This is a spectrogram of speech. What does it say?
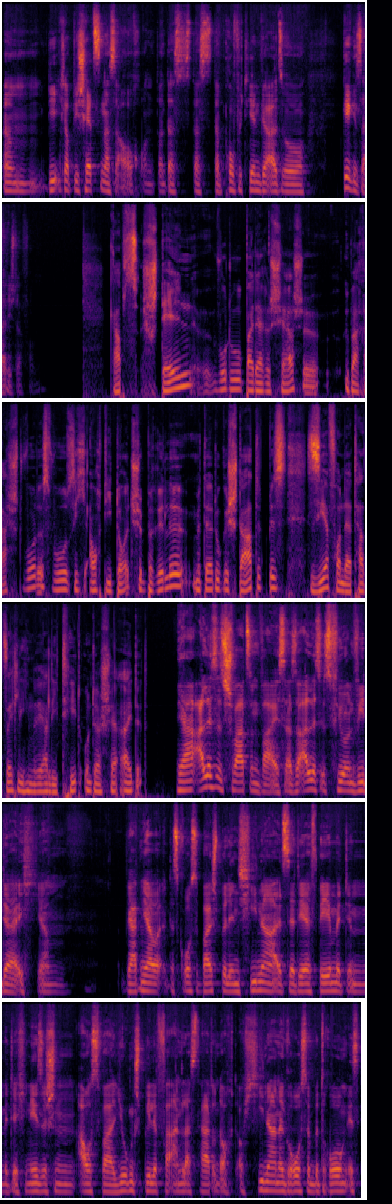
ähm, die, ich glaube, die schätzen das auch. Und, und das, das, da profitieren wir also gegenseitig davon. Gab es Stellen, wo du bei der Recherche überrascht wurdest, wo sich auch die deutsche Brille, mit der du gestartet bist, sehr von der tatsächlichen Realität unterscheidet? Ja, alles ist schwarz und weiß. Also alles ist für und wider. Ich ähm, wir hatten ja das große Beispiel in China, als der DFB mit, dem, mit der chinesischen Auswahl Jugendspiele veranlasst hat und auch, auch China eine große Bedrohung ist.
